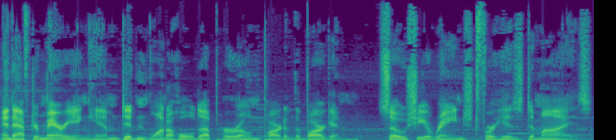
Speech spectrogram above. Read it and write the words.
and after marrying him didn't want to hold up her own part of the bargain, so she arranged for his demise.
